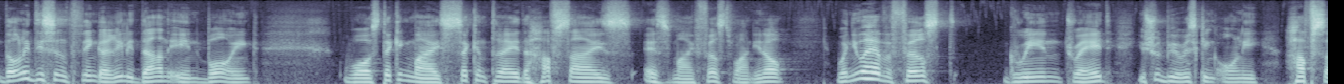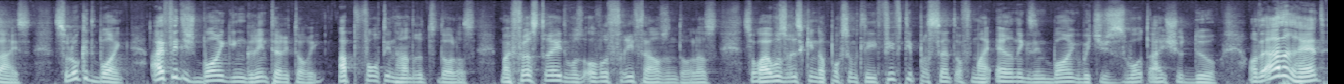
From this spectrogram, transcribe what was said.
the only decent thing I really done in Boeing was taking my second trade half size as my first one. You know when you have a first green trade, you should be risking only half size. So look at Boeing. I finished Boeing in green territory, up $1,400. My first trade was over $3,000. So I was risking approximately 50% of my earnings in Boeing, which is what I should do. On the other hand,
